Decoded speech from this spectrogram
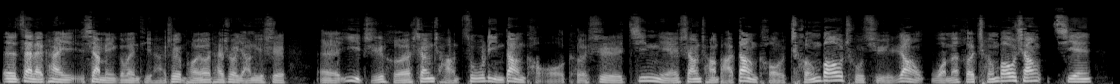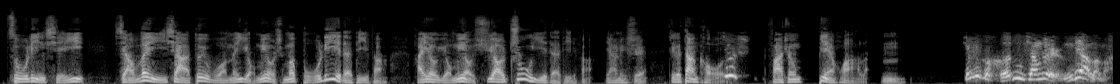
呃，再来看下面一个问题啊，这位朋友他说杨律师，呃，一直和商场租赁档口，可是今年商场把档口承包出去，让我们和承包商签租赁协议，想问一下，对我们有没有什么不利的地方？还有有没有需要注意的地方？杨律师，这个档口发生变化了，嗯就这个合同相对人变了嘛。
